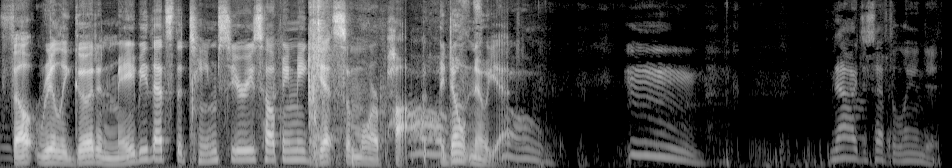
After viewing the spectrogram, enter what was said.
felt really good, and maybe that's the team series helping me get some more pop. I don't know yet. Oh. Mm. Now I just have to land it.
